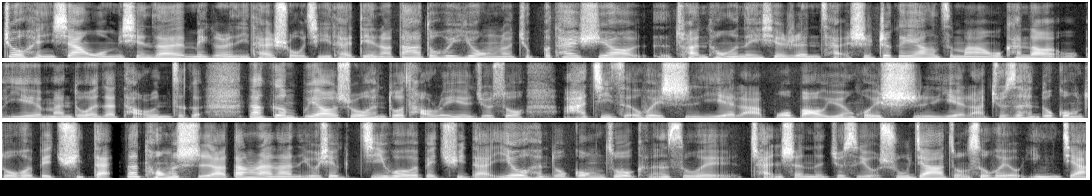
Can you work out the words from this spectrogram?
就很像我们现在每个人一台手机、一台电脑，大家都会用了，就不太需要传统的那些人才，是这个样子吗？我看到也蛮多人在讨论这个，那更不要说很多讨论，也就是说啊，记者会失业啦，播报员会失业啦，就是很多工作会被取代。那同时啊，当然了，有些机会会被取代，也有很多工作可能是会产生的，就是有输家总是会有赢家。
